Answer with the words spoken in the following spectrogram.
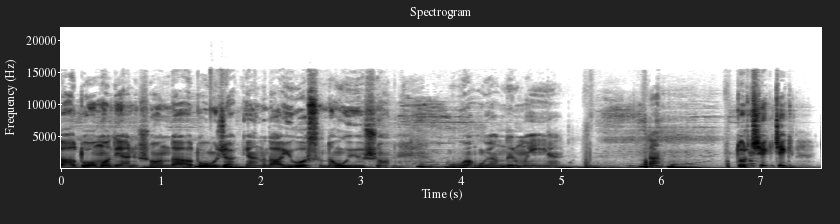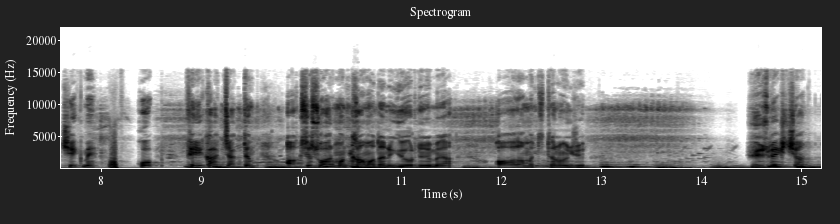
Daha doğmadı yani şu an daha doğacak yani daha yuvasında uyuyor şu an. Uya- uyandırmayın yani. Lan dur çek çek çekme. Hop fake atacaktım. Aksesuarımın kalmadığını gördüm ben. Ağlama titan oyuncu. 105 can.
